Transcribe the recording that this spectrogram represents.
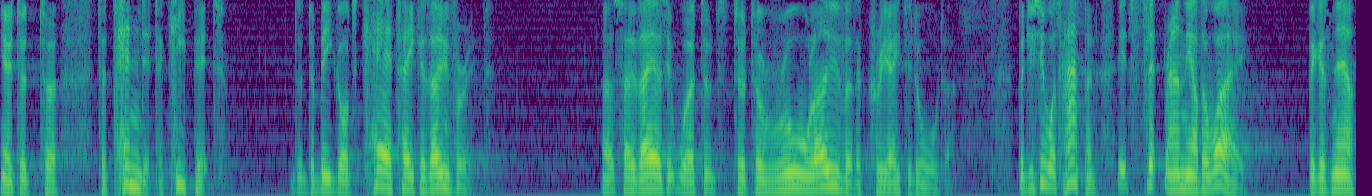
you know, to, to, to tend it, to keep it, to, to be God's caretakers over it. Uh, so they, as it were, to, to, to rule over the created order. But you see what's happened? It's flipped round the other way. Because now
